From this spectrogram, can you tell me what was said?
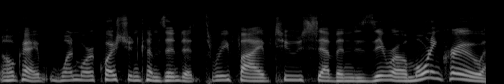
Okay. One more question comes in at three five two seven zero. Morning crew.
